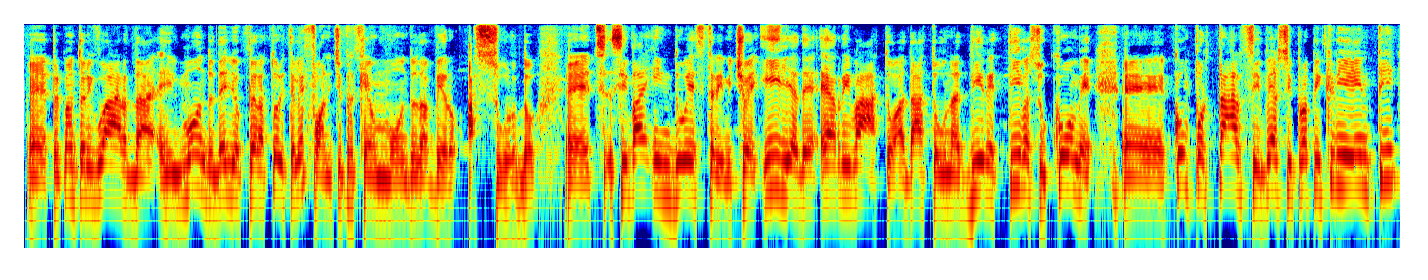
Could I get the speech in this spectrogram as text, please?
eh, per quanto riguarda il mondo degli operatori telefonici perché è un mondo mondo davvero assurdo. Eh, si va in due estremi cioè Iliad è arrivato ha dato una direttiva su come eh, comportarsi verso i propri clienti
